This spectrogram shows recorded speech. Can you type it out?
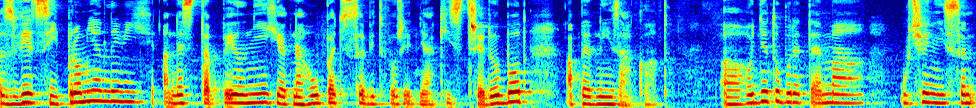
z věcí proměnlivých a nestabilních, jak na houpačce vytvořit nějaký středobod a pevný základ. A hodně to bude téma učení se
